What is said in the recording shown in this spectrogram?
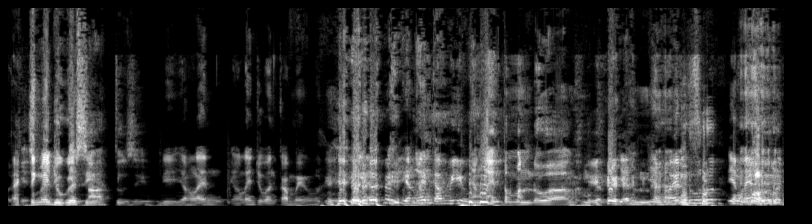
kayak actingnya juga sih. Satu sih. di yang lain yang lain cuman cameo dia yang lain kami Yang lain teman doang. yang, lain nurut, yang lain nurut.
